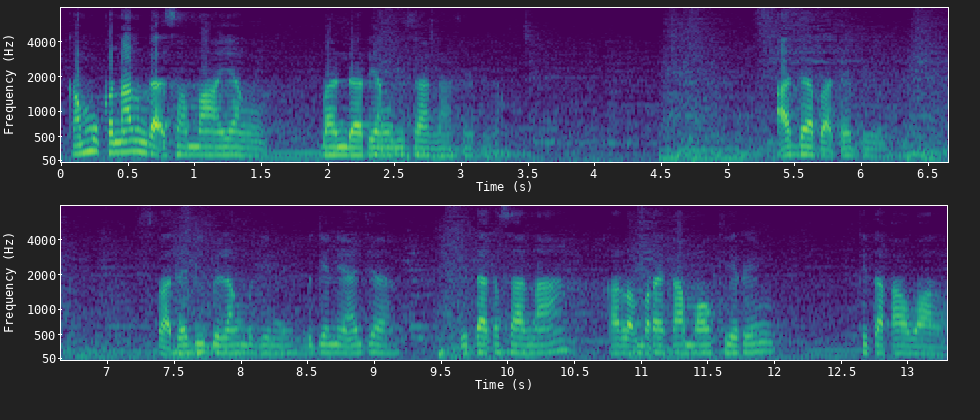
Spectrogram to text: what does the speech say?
kamu kenal nggak sama yang bandar yang di sana? Saya bilang. Ada Pak Teddy. Pak Teddy bilang begini begini aja kita ke sana kalau mereka mau kirim kita kawal.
